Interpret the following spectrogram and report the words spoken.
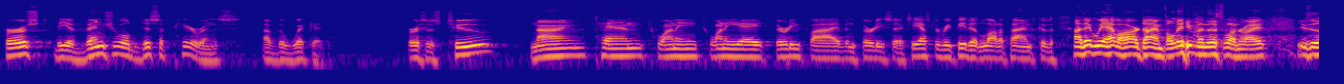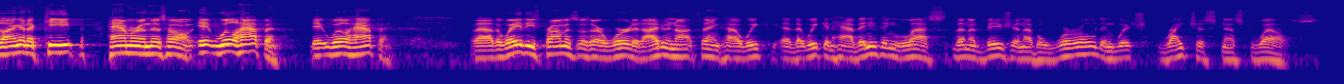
First, the eventual disappearance of the wicked. Verses 2 9, 10, 20, 28, 35, and 36. He has to repeat it a lot of times because I think we have a hard time believing this one, right? He says, I'm going to keep hammering this home. It will happen. It will happen. Uh, the way these promises are worded, I do not think how we, uh, that we can have anything less than a vision of a world in which righteousness dwells.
